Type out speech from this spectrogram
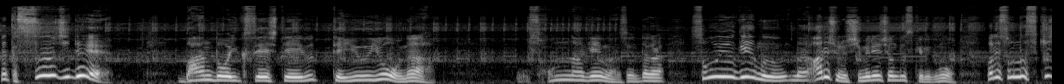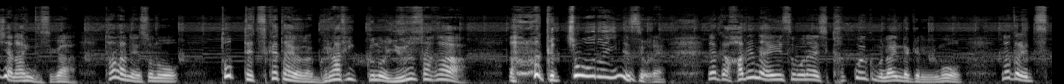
なんか数字でバンドを育成しているっていうようなそんなゲームなんですね。だから、そういうゲーム、ある種のシミュレーションですけれども、私そんな好きじゃないんですが、ただね、その、取ってつけたようなグラフィックの緩さが、なんかちょうどいいんですよね。なんか派手な演出もないし、かっこよくもないんだけれども、なんかね、突っ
